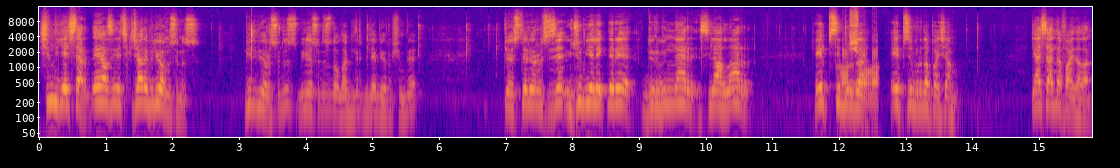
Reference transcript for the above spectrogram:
Şimdi gençler ne yazıyla çıkacağını biliyor musunuz? Bilmiyorsunuz. Biliyorsunuz da olabilir. Bilemiyorum şimdi. Gösteriyorum size. Hücum yelekleri, dürbünler, silahlar hepsi burada. Maşallah. Hepsi burada paşam. Gel sen de faydalan.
